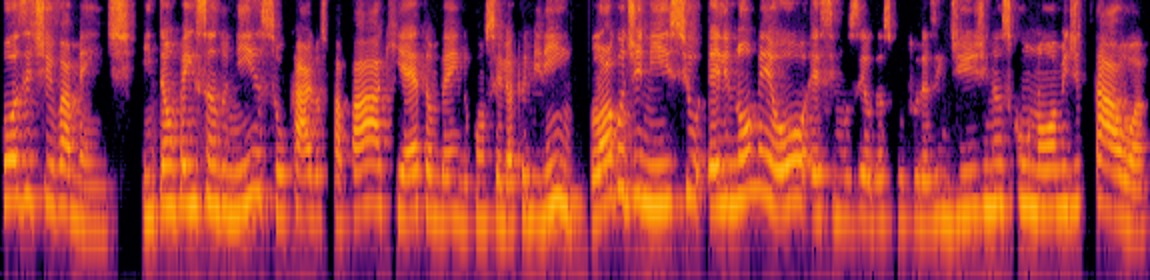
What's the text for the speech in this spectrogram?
positivamente. Então, pensando nisso, o Carlos Papá, que é também do Conselho Atamirim, logo de início ele nomeou esse Museu das Culturas Indígenas com o nome de Taua.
